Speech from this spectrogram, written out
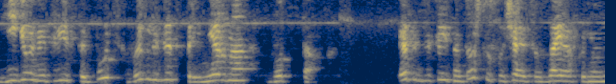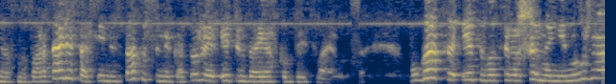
ее ветвистый путь выглядит примерно вот так. Это действительно то, что случается с заявками у нас на портале, со всеми статусами, которые этим заявкам присваиваются. Пугаться этого совершенно не нужно.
